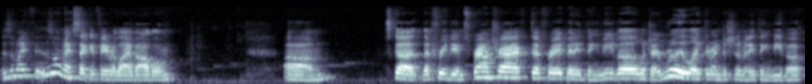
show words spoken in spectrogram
this is my this is like my second favorite live album. Um, it's got the Free James Brown track, Death Rape, Anything Viva, which I really like the rendition of Anything Viva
